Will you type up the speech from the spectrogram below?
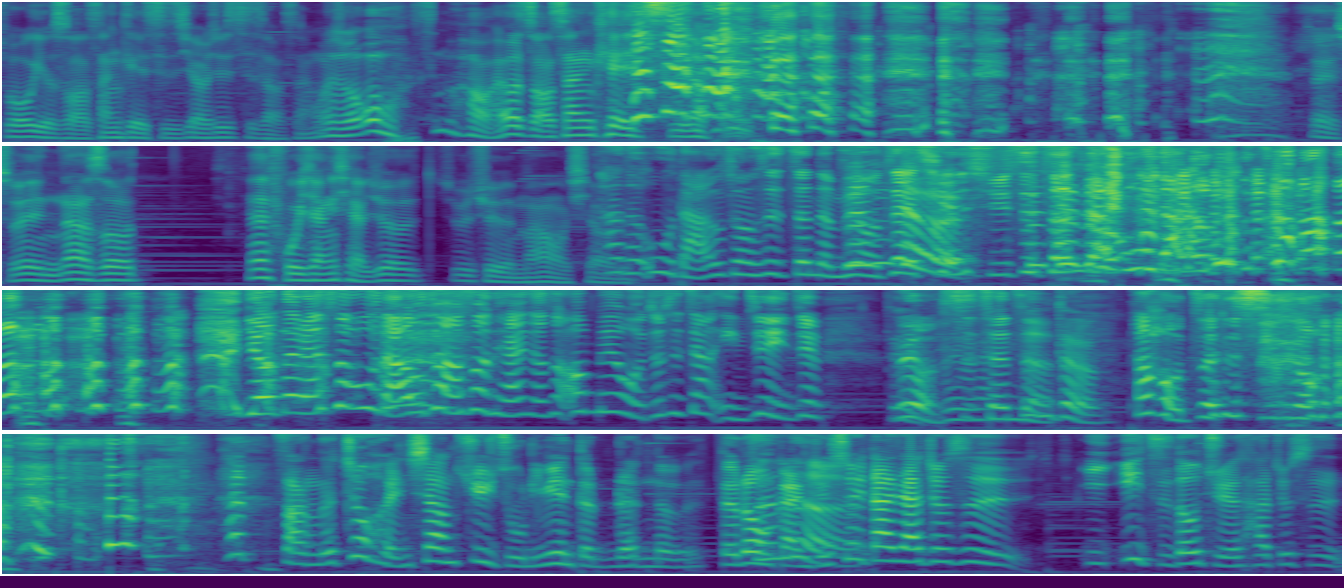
说有早餐可以吃，就要去吃早餐。我说哦，这么好，还有早餐可以吃啊！对，所以那时候现在回想起来就就觉得蛮好笑他的误打误撞是真的没有在谦虚，是真的误打误撞。有的人说误打误撞的时候，你还讲说哦没有，我就是这样引荐引荐，没有是真的真的，他好真实哦。他长得就很像剧组里面的人了的那种感觉，所以大家就是一一直都觉得他就是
